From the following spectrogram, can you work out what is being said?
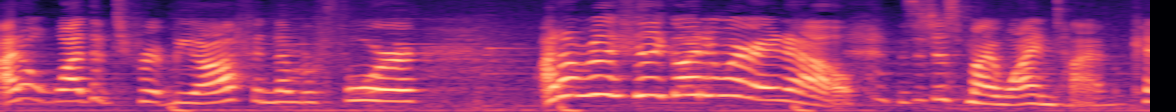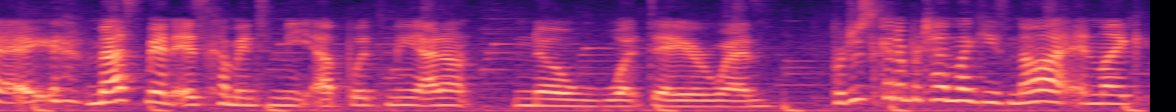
I don't want them to rip me off, and number four, I don't really feel like going anywhere right now. This is just my wine time, okay? Masked Man is coming to meet up with me. I don't know what day or when. We're just gonna pretend like he's not and like,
